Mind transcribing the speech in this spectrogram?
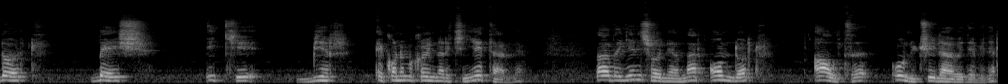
4, 5, 2, 1 ekonomik oyunlar için yeterli. Daha da geniş oynayanlar 14, 6, 13'ü ilave edebilir.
